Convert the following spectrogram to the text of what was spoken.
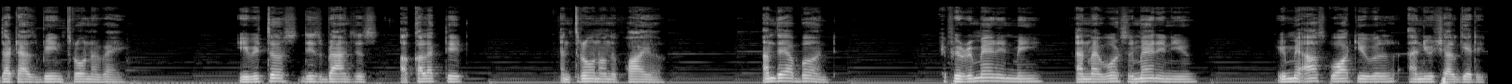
that has been thrown away. He withers, these branches are collected and thrown on the fire, and they are burnt. If you remain in me, and my words remain in you, you may ask what you will, and you shall get it.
